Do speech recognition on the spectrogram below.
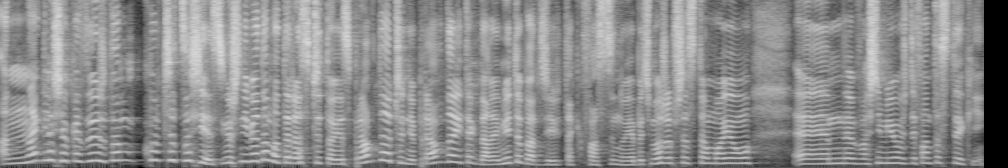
a nagle się okazuje, że tam kurczę coś jest. Już nie wiadomo teraz, czy to jest prawda, czy nieprawda i tak dalej. Mnie to bardziej tak fascynuje. Być może przez tą moją właśnie miłość do fantastyki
